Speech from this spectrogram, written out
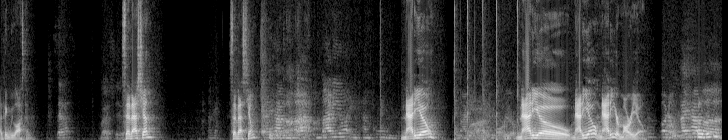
I think we lost him. Sebastian? Okay. Sebastian? I have Ma- Mario in Cancun. Mario? Mario. Mario. Mario? Maddie or Mario? Oh no, I have uh,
